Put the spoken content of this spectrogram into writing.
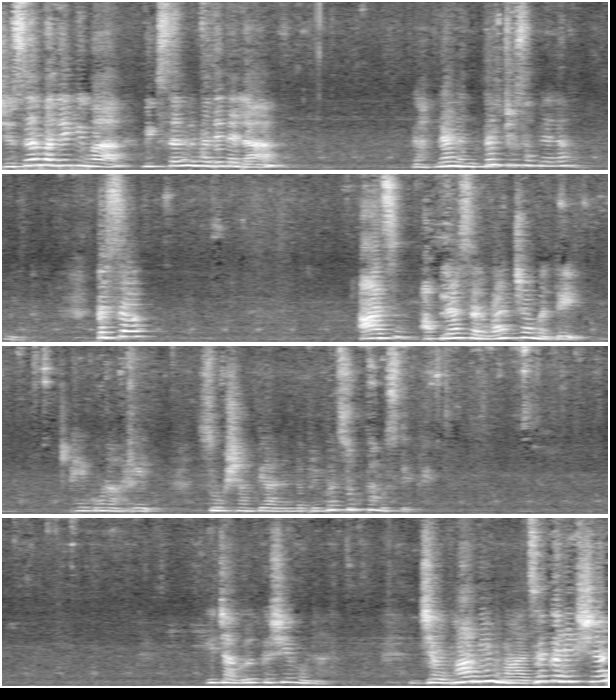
ज्युसरमध्ये किंवा मिक्सरमध्ये त्याला घातल्यानंतर ज्यूस आपल्याला मिळतो. तस आज आपल्या सर्वांच्या मध्ये हे गुण आहे सुख शांती आनंद प्रेम पण सुप्त अवस्थेत आहे. ही जागृत कशी होणार? जेव्हा मी माझं कनेक्शन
